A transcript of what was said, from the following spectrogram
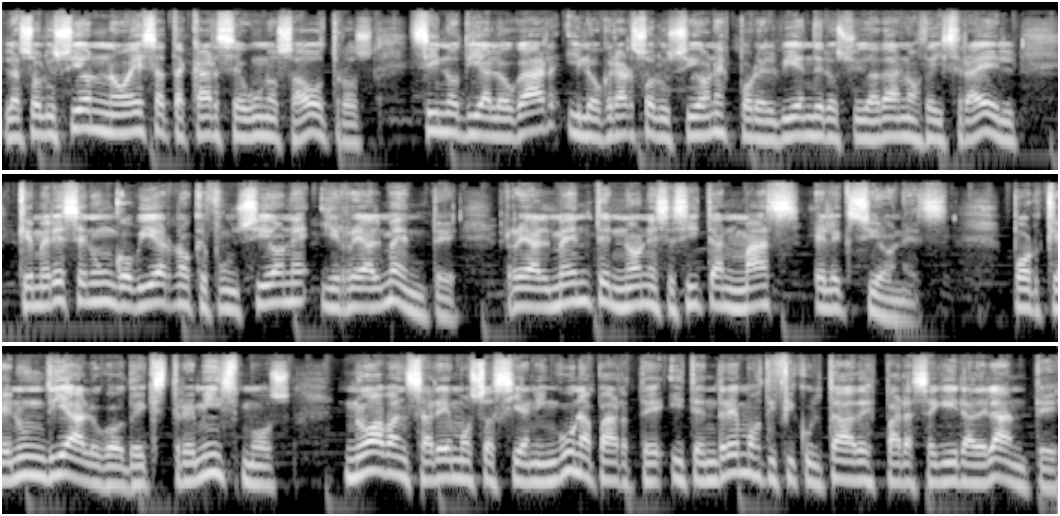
La solución no es atacarse unos a otros, sino dialogar y lograr soluciones por el bien de los ciudadanos de Israel, que merecen un gobierno que funcione y realmente, realmente no necesitan más elecciones. Porque en un diálogo de extremismos no avanzaremos hacia ninguna parte y tendremos dificultades para seguir adelante,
